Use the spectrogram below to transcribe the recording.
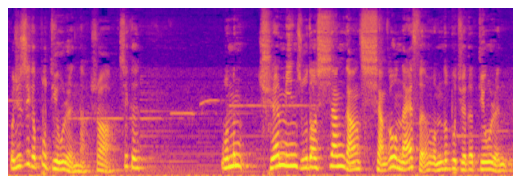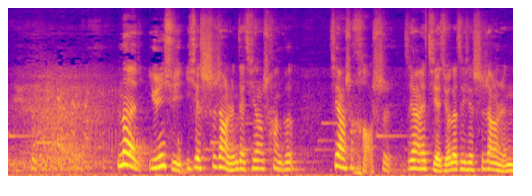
我觉得这个不丢人呐，是吧？这个我们全民族到香港抢购奶粉，我们都不觉得丢人。那允许一些视障人在街上唱歌？这样是好事，这样也解决了这些视障人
